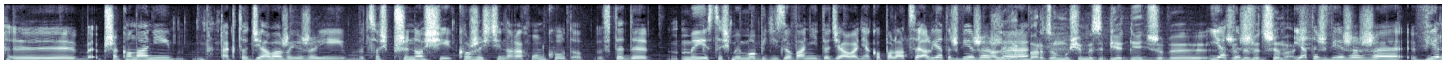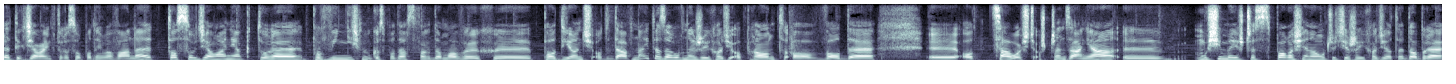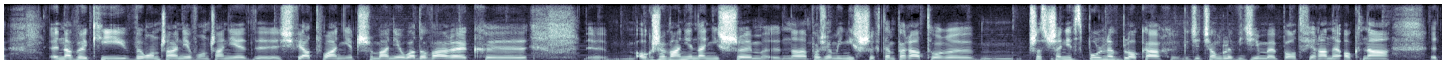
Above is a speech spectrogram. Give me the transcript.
przekonani, tak to działa, że jeżeli coś przynosi korzyści na rachunku, to wtedy my jesteśmy mobilizowani do działań jako Polacy, ale ja też wierzę, Ale że... jak bardzo musimy zbiednieć, żeby, Ja żeby też- wytrzymać? Ja też wierzę, że wiele tych działań, które są podejmowane, to są działania, które powinniśmy w gospodarstwach domowych y, podjąć od dawna i to zarówno jeżeli chodzi o prąd, o wodę, y, o całość oszczędzania. Y, Musimy jeszcze sporo się nauczyć, jeżeli chodzi o te dobre nawyki, wyłączanie, włączanie światła, nietrzymanie ładowarek, y, y, ogrzewanie na niższym, na poziomie niższych temperatur, przestrzenie wspólne w blokach, gdzie ciągle widzimy pootwierane okna,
